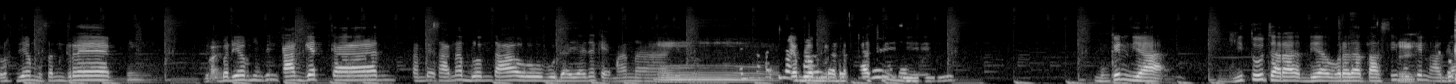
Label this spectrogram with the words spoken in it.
Terus dia pesan grab. Hmm. tiba dia mungkin kaget kan sampai sana belum tahu budayanya kayak mana gitu. Hmm. dia belum beradaptasi mungkin ya gitu cara dia beradaptasi Hmm. mungkin agak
